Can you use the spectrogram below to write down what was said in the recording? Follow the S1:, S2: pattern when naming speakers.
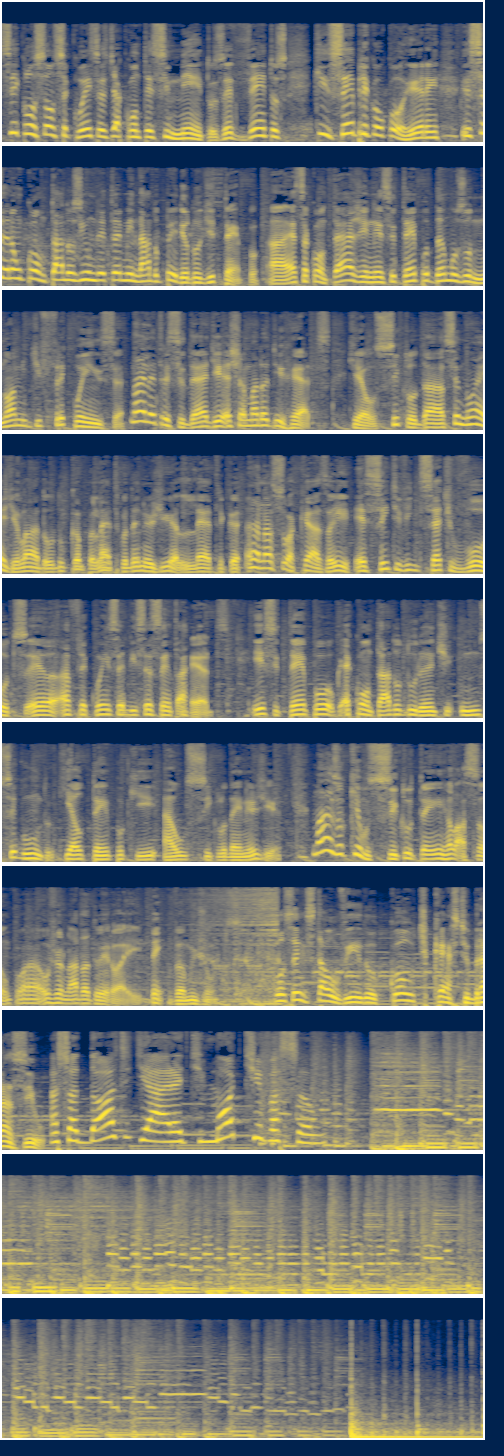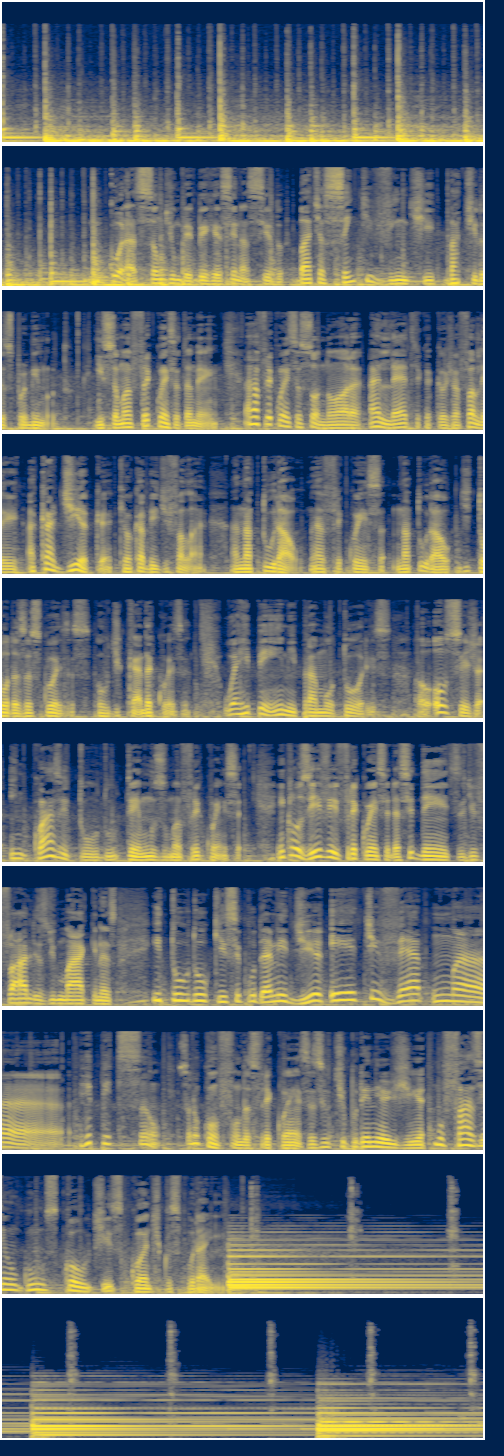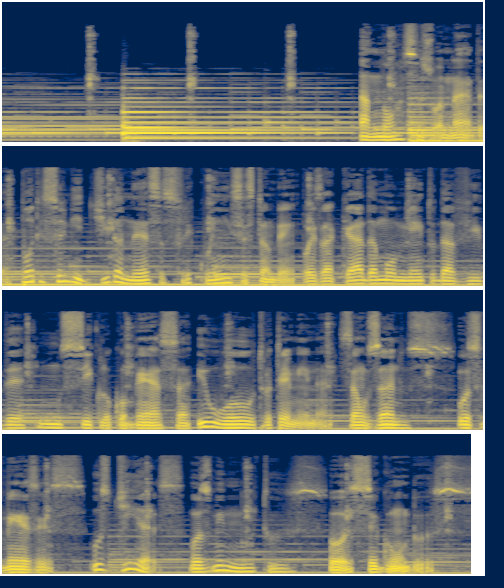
S1: Ciclos são sequências de acontecimentos, eventos que sempre que ocorrerem e serão contados em um determinado período de tempo. A essa contagem, nesse tempo, damos o nome de frequência. Na eletricidade é chamada de Hertz, que é o ciclo da senoide lá do, do campo elétrico, da energia elétrica. Ah, na sua casa aí é 127 volts, é a frequência é de 60 Hz. Esse tempo é contado durante um segundo, que é o tempo que há o ciclo da energia. Mas o que o ciclo tem em relação com a, a jornada do herói? Bem, vamos juntos. Você está ouvindo o Coachcast Brasil.
S2: A sua dose diária de motivação.
S1: Coração de um bebê recém-nascido bate a 120 batidas por minuto. Isso é uma frequência também. A frequência sonora, a elétrica que eu já falei, a cardíaca que eu acabei de falar, a natural, né? a frequência natural de todas as coisas, ou de cada coisa. O RPM para motores, ou, seja, em quase tudo temos uma frequência. Inclusive frequência de acidentes, de falhas de máquinas e tudo o que se puder medir e tiver uma repetição. Só não confunda as frequências e o tipo de energia, como fazem alguns coaches quânticos por aí. A nossa jornada pode ser medida nessas frequências também, pois a cada momento da vida um ciclo começa e o outro termina. São os anos, os meses, os dias, os minutos, os segundos.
